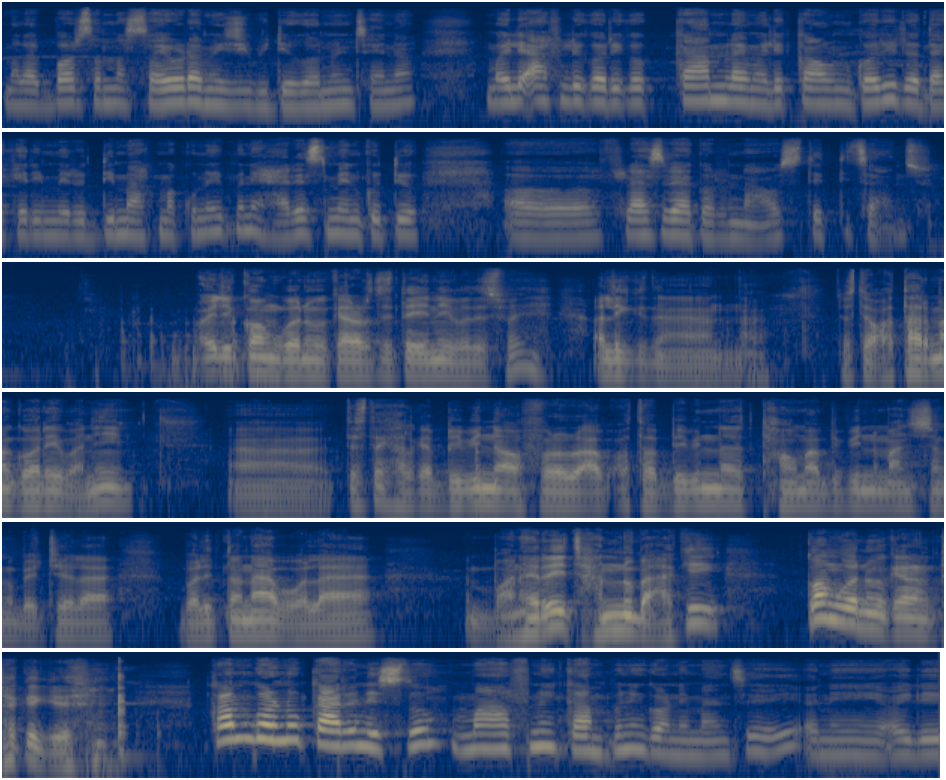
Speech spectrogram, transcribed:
मलाई वर्षमा सयवटा म्युजिक भिडियो गर्नु पनि छैन। मैले आफूले गरेको कामलाई मैले काउन्ट गरिरहँदाखेरि मेरो दिमागमा कुनै पनि हेरेसमेन्टको त्यो फ्ल्यासब्याकहरू नआओस् त्यति चाहन्छु। अहिले कम गर्नुको कारण चाहिँ त्यही नै हो त्यसो भए। अलिक जस्तै हतारमा गऱ्यो भने त्यस्तै खालका विभिन्न अफरहरू अथवा विभिन्न ठाउँमा विभिन्न मान्छेसँग भेटिएला भोलि तनाव होला भनेरै छान्नु भयो कि कम गर्नुको कारण ठ्याक्कै के? काम गर्नु कारण यस्तो म आफ्नै काम पनि गर्ने मान्छे है अनि अहिले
